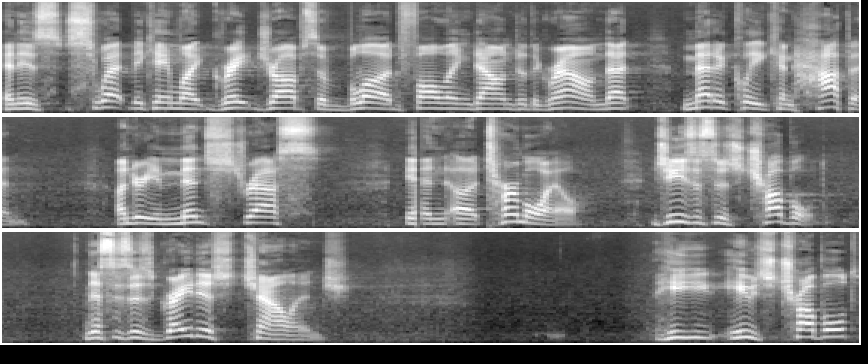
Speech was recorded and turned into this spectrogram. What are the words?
and his sweat became like great drops of blood falling down to the ground. That medically can happen under immense stress and uh, turmoil. Jesus is troubled. This is his greatest challenge. He, he was troubled.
